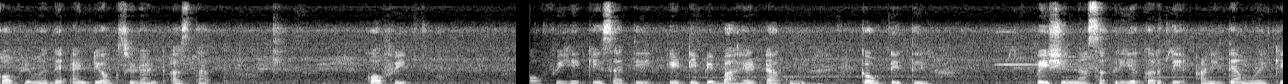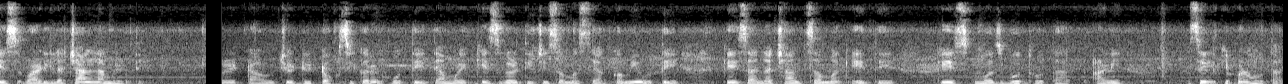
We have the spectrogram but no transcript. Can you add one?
कॉफीमध्ये अँटीऑक्सिडंट असतात. कॉफी कॉफी ही केसातील ए टी पी बाहेर टाकून कवटीतील पेशींना सक्रिय करते आणि त्यामुळे केस वाढीला चालना मिळते. त्यामुळे टाळूचे डिटॉक्सिकरण होते त्यामुळे केस गळतीची समस्या कमी होते केसांना छान चमक येते केस मजबूत होतात आणि सिल्की पण होतात.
